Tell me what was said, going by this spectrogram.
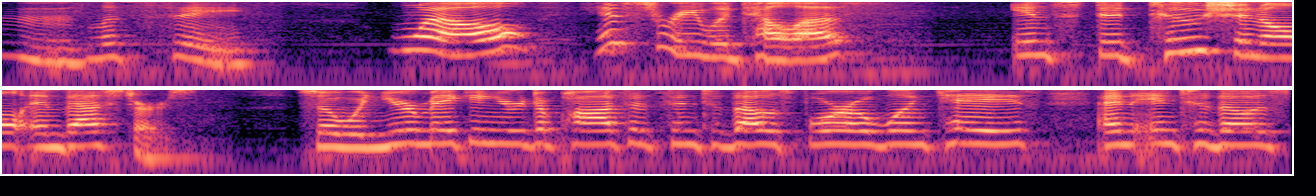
Hmm, let's see. Well, history would tell us institutional investors. So when you're making your deposits into those 401ks and into those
